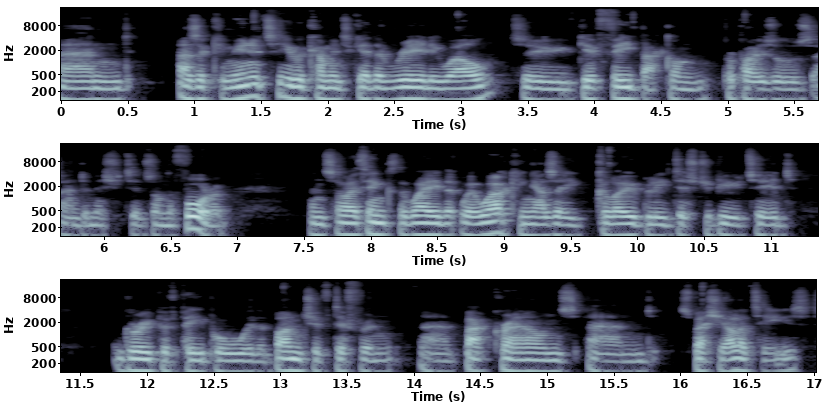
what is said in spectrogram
And as a community, we're coming together really well to give feedback on proposals and initiatives on the forum. And so I think the way that we're working as a globally distributed group of people with a bunch of different uh, backgrounds and specialities,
